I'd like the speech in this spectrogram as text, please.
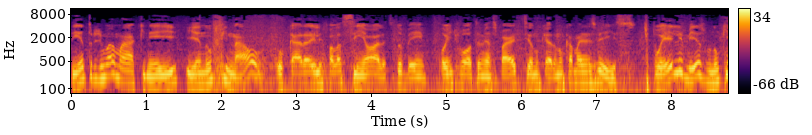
dentro de uma máquina. E, e no final, o cara ele fala assim: olha, tudo bem, põe de volta minhas partes e eu não quero nunca mais ver isso. Tipo, ele mesmo não queria.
